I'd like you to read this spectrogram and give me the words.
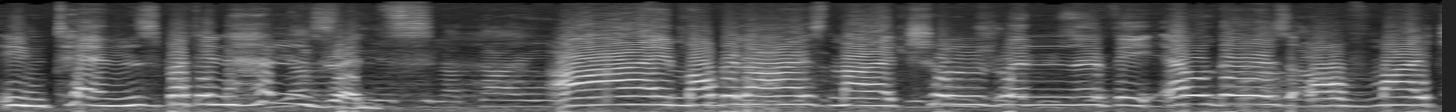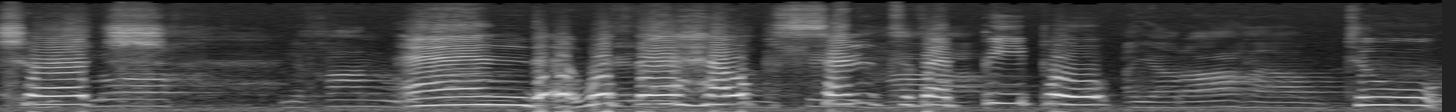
in tens, but in hundreds. I mobilized my children, the elders of my church, and with their help sent their people to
